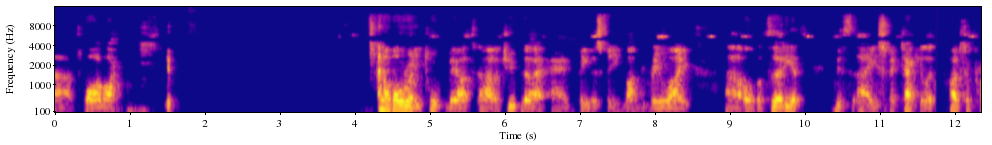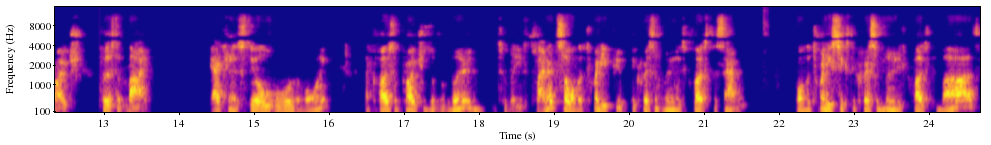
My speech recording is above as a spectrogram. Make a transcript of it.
uh, twilight. Yep. And I've already talked about uh, Jupiter and Venus being one degree away uh, on the 30th with a spectacular close approach 1st of May. The action is still all in the morning the close approaches of the moon to these planets. So on the 25th, the crescent moon is close to Saturn. On the 26th, the crescent moon is close to Mars.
